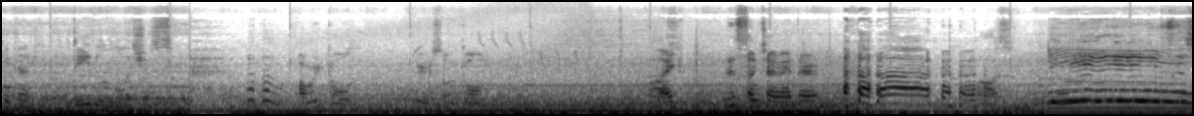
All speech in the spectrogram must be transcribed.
You did. Delicious. Are we gold? We are so gold. Like this sunshine right there. Jesus.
